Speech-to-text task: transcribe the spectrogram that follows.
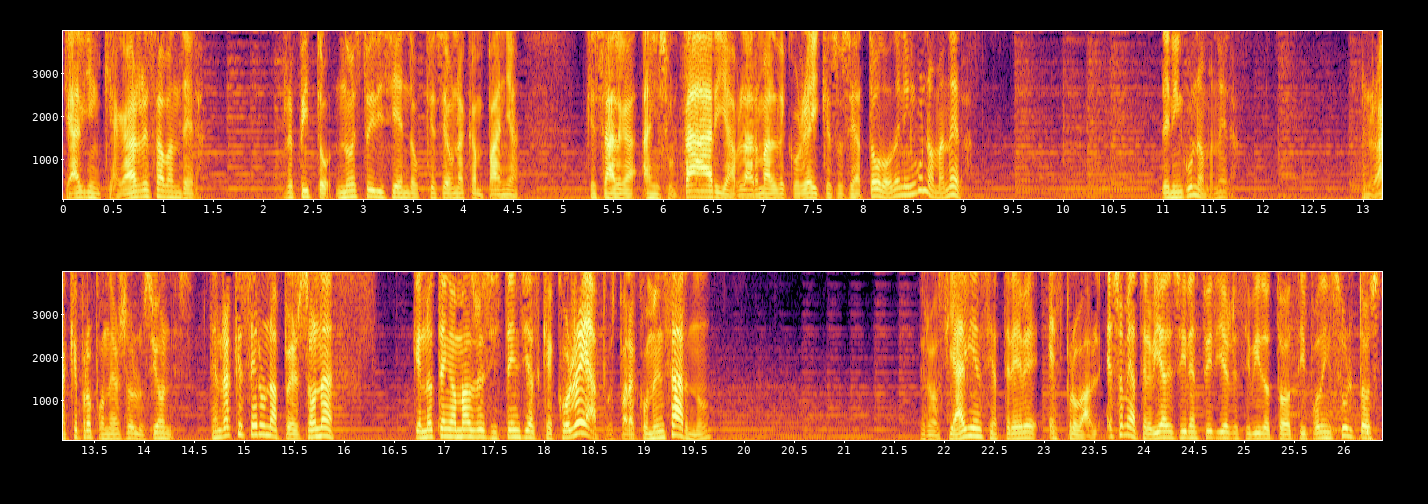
que alguien que agarre esa bandera, repito, no estoy diciendo que sea una campaña que salga a insultar y a hablar mal de Correa y que eso sea todo, de ninguna manera. De ninguna manera. Tendrá que proponer soluciones. Tendrá que ser una persona que no tenga más resistencias que Correa, pues para comenzar, ¿no? Pero si alguien se atreve, es probable. Eso me atreví a decir en Twitter y he recibido todo tipo de insultos.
